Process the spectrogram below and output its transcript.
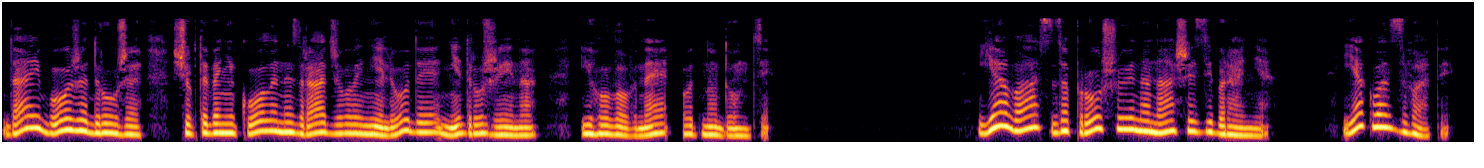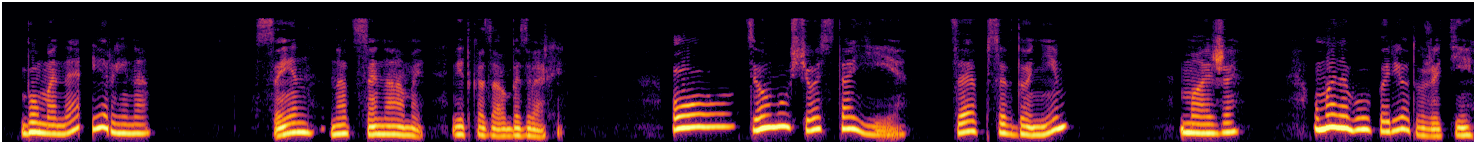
Дай Боже, друже, щоб тебе ніколи не зраджували ні люди, ні дружина, і головне однодумці. Я вас запрошую на наше зібрання. Як вас звати? Бо мене Ірина. Син над синами, відказав безверхи. О, в цьому щось та. Це псевдонім? Майже. У мене був період у житті,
